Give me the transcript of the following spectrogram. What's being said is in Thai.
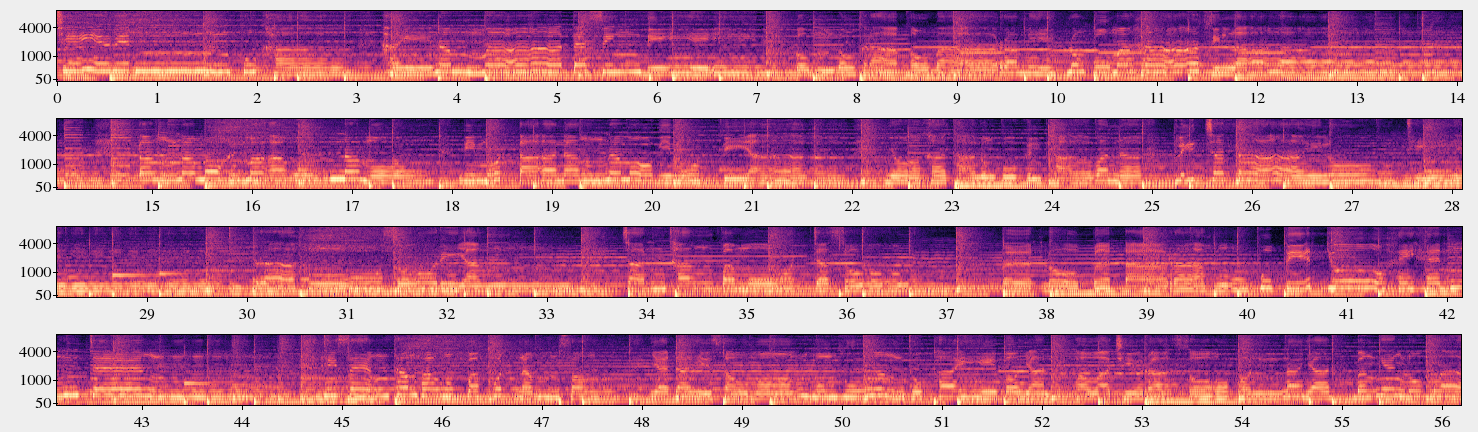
ชีวิตผู้ค่าให้นำมาแต่สิ่งดี ก้มลงกราบเอาบารมีหลวงปู่มหาศิลา ตั้งนโมขึ้นมาอุนโมวิมุตตานังนโมวิมุตติยาย่อคาถาหลวงปู่ขึ้นภาวนาพลิกชะตาให้ ราหูโสริยัง จันทังประโมทจะโสมเปิดโลกเปิดตาราหูผู้ปิดอยู่ให้เห็นแจ้ง ให้แสงทำพระอุปพุทธนำส่อง อย่าได้เศร้ามองหงเฮืองทุกภัยบ่ยานภาวะชิระโสพลนายานบิ่งแย่งลูกลา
